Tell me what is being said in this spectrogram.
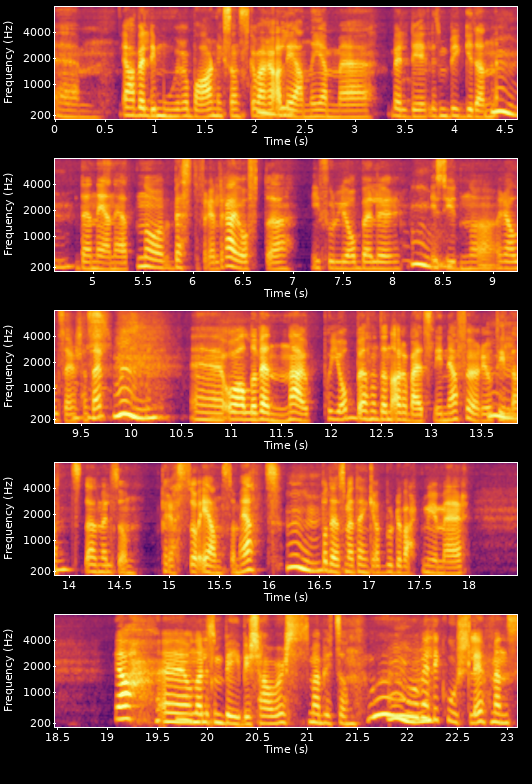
um, ja, veldig mor og barn ikke sant? skal være mm. alene hjemme. veldig liksom Bygge den, mm. den, enheten. Og besteforeldre er jo ofte i full jobb eller mm. i Syden og realiserer seg selv. Uh, og alle vennene er jo på jobb. Altså, den arbeidslinja fører jo til mm. at det er en veldig sånn press og ensomhet på det som jeg tenker at burde vært mye mer ja, eh, og det er liksom baby showers som er blitt sånn uh, mm. veldig koselig. Mens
